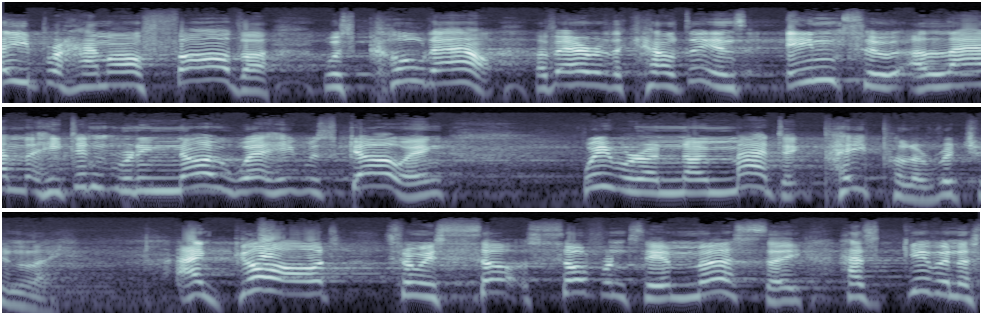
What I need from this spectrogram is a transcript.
Abraham, our father, was called out of Ur of the Chaldeans into a land that he didn't really know where he was going. We were a nomadic people originally. And God through his so- sovereignty and mercy, has given us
